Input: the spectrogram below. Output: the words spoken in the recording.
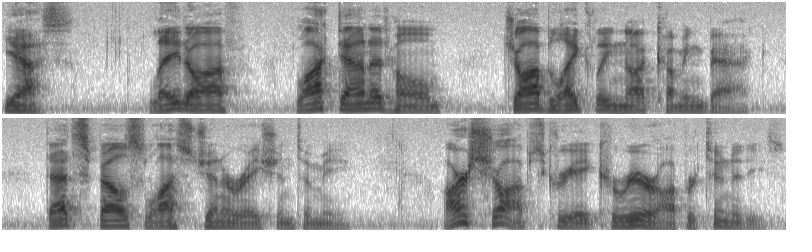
Yes, laid off, locked down at home, job likely not coming back. That spells lost generation to me. Our shops create career opportunities,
